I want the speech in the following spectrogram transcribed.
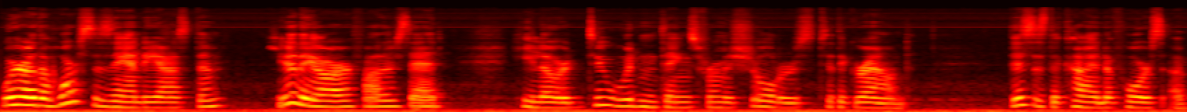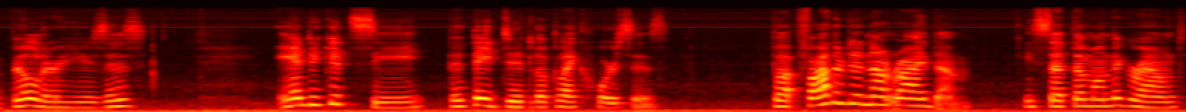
Where are the horses? Andy asked him. Here they are, Father said. He lowered two wooden things from his shoulders to the ground. This is the kind of horse a builder uses. Andy could see that they did look like horses, but Father did not ride them. He set them on the ground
